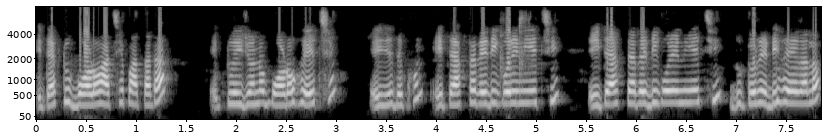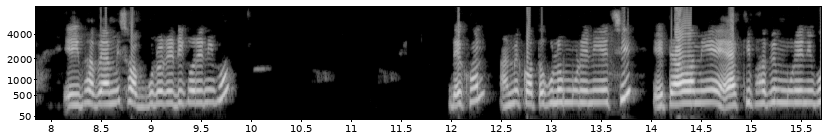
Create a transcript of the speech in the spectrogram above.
এটা একটু বড় আছে পাতাটা, একটু এই জন্য বড় হয়েছে। এই যে দেখুন, এটা একটা রেডি করে নিয়েছি, এইটা একটা রেডি করে নিয়েছি, দুটো রেডি হয়ে গেল। এইভাবে আমি সবগুলো রেডি করে নিব। দেখুন, আমি কতগুলো মুড়ে নিয়েছি, এটাও আমি একইভাবে মুড়ে নিব।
